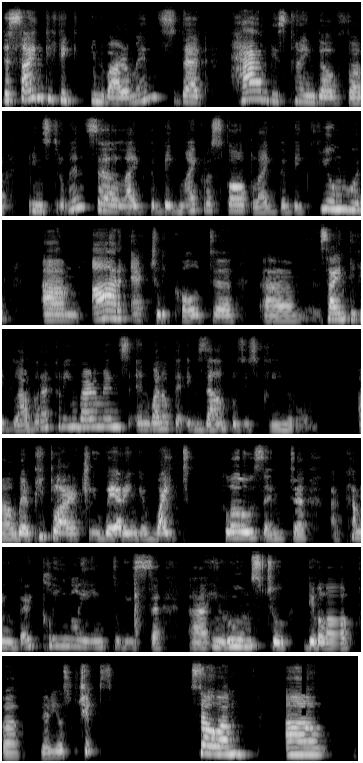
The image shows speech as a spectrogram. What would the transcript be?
the scientific environments that have this kind of uh, instruments, uh, like the big microscope, like the big fume hood, um, are actually called uh, um, scientific laboratory environments. And one of the examples is clean room, uh, where people are actually wearing a white clothes and uh, are coming very cleanly into these uh, in rooms to develop various chips. So um, uh,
